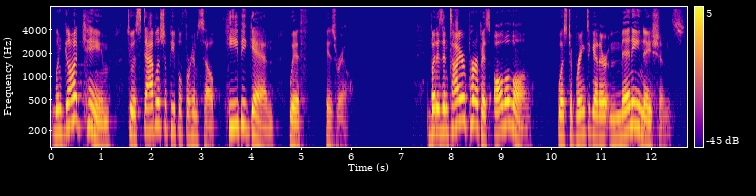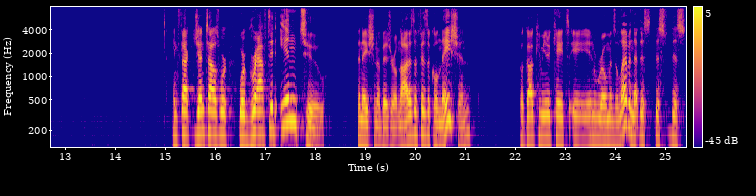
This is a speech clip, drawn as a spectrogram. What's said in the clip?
when God came to establish a people for himself, he began with Israel. But his entire purpose all along was to bring together many nations. In fact, Gentiles were, were grafted into the nation of Israel, not as a physical nation, but God communicates in Romans 11 that this, this, this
